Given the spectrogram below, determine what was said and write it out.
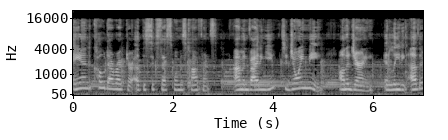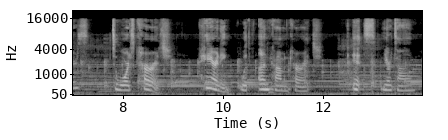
and co director of the Success Women's Conference. I'm inviting you to join me on a journey in leading others towards courage, parenting with uncommon courage. It's your time.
